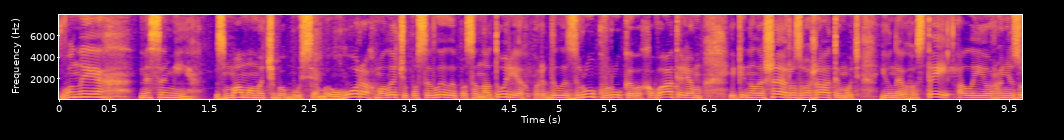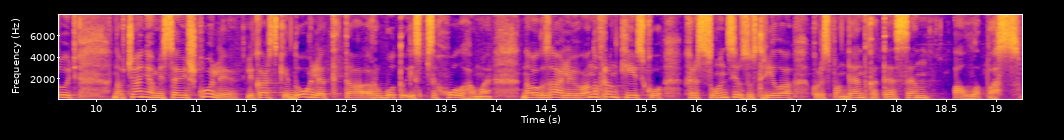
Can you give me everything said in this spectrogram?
Вони не самі з мамами чи бабусями. У горах малечу поселили по санаторіях, передали з рук в руки вихователям, які не лише розважатимуть юних гостей, але й організують навчання в місцевій школі, лікарський догляд та роботу із психологами. На вокзалі Івано-Франківську херсонців зустріла кореспондентка ТСН Алла Пас.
